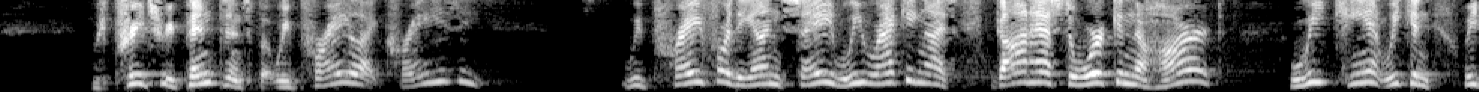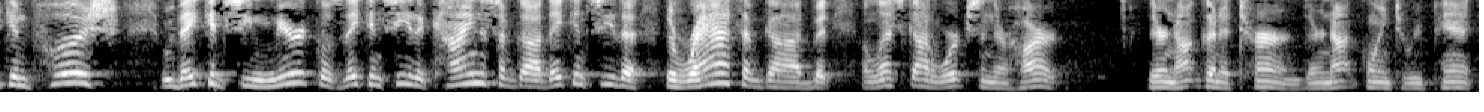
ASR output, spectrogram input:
we preach repentance, but we pray like crazy. We pray for the unsaved. We recognize God has to work in the heart. We can't. We can, we can push. They can see miracles. They can see the kindness of God. They can see the, the wrath of God. But unless God works in their heart, they're not going to turn. They're not going to repent.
